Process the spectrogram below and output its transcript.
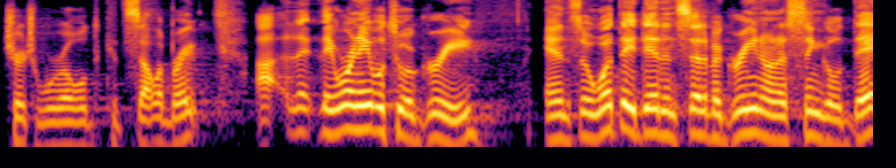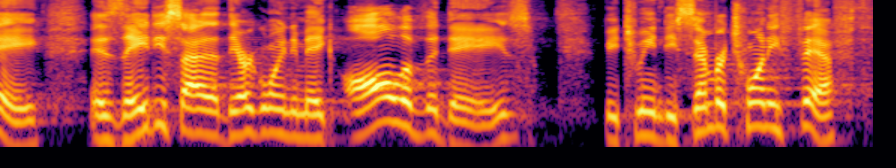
church world could celebrate. Uh, they, they weren't able to agree. And so, what they did instead of agreeing on a single day is they decided that they were going to make all of the days between December 25th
